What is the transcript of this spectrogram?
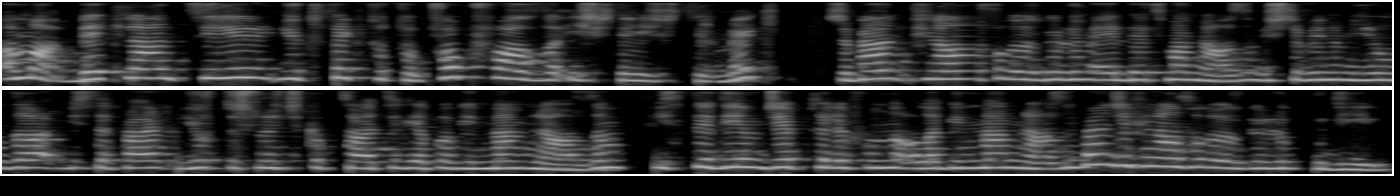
Ama beklentiyi yüksek tutup çok fazla iş değiştirmek işte ben finansal özgürlüğümü elde etmem lazım. İşte benim yılda bir sefer yurt dışına çıkıp tatil yapabilmem lazım. İstediğim cep telefonunu alabilmem lazım. Bence finansal özgürlük bu değil.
